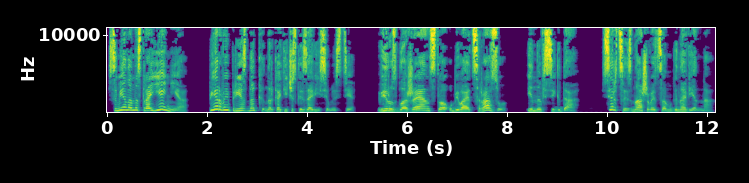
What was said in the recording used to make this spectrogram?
Смена настроения – первый признак наркотической зависимости. Вирус блаженства убивает сразу и навсегда. Сердце изнашивается мгновенно.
